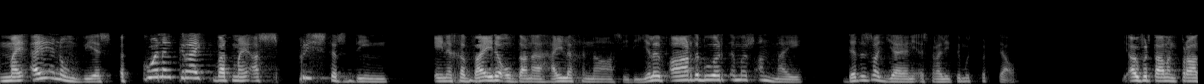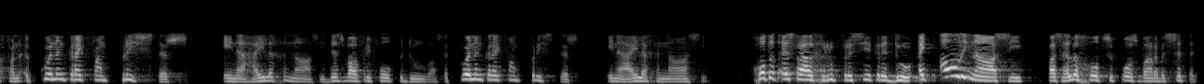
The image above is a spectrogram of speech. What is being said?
my eienaam wees, 'n koninkryk wat my as priesters dien en 'n gewyde of dan 'n heilige nasie. Die hele aarde behoort immers aan my. Dit is wat jy aan die Israeliete moet vertel. Die ou vertaling praat van 'n koninkryk van priesters en 'n heilige nasie. Dis waarvoor die volk bedoel was, 'n koninkryk van priesters en 'n heilige nasie. God het Israel geroep vir 'n sekere doel. Uit al die nasie was hulle God se kosbare besitting.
